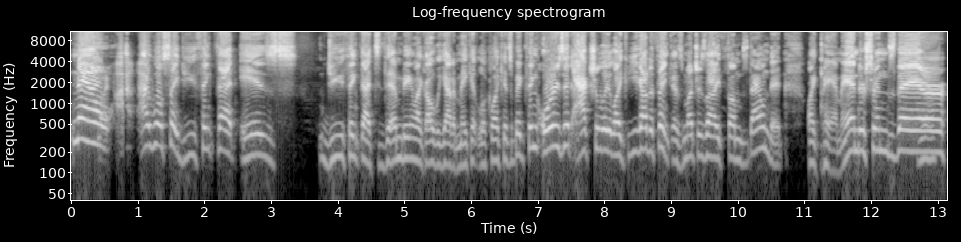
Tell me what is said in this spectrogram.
Now, Right. I, I will say, do you think that is? Do you think that's them being like, "Oh, we got to make it look like it's a big thing," or is it actually like you got to think? As much as I thumbs downed it, like Pam Anderson's there,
